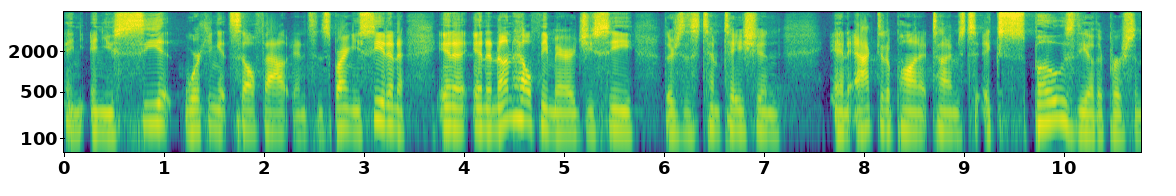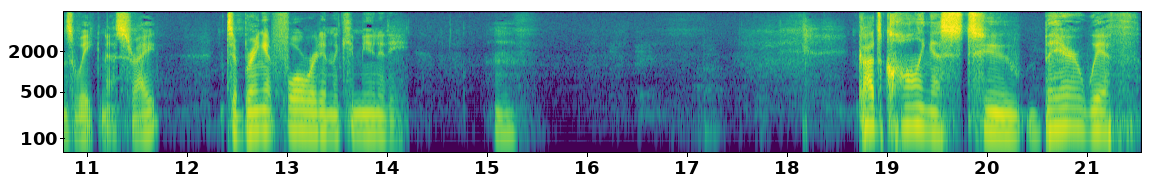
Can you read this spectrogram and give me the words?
And, and you see it working itself out and it's inspiring. You see it in, a, in, a, in an unhealthy marriage, you see there's this temptation and acted upon at times to expose the other person's weakness, right? To bring it forward in the community. Hmm. God's calling us to bear with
